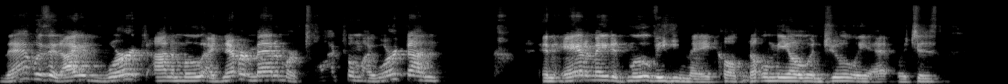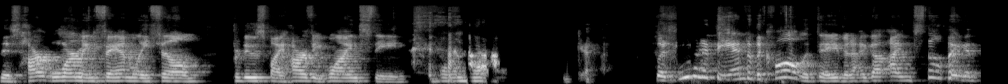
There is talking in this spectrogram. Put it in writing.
That was it. I had worked on a movie. I'd never met him or talked to him. I worked on an animated movie he made called Romeo and Juliet, which is this heartwarming family film produced by Harvey Weinstein. And, uh, but even at the end of the call with David, I go, I'm still thinking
